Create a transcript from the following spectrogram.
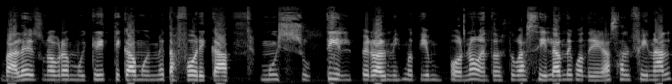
¿Vale? Es una obra muy críptica, muy metafórica, muy sutil, pero al mismo tiempo no. Entonces tú vas hilando y cuando llegas al final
